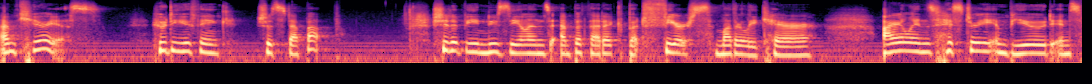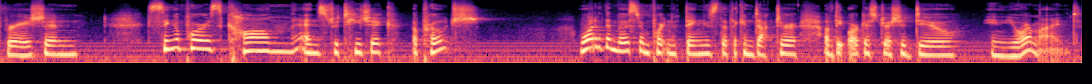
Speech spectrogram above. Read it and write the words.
I'm curious. Who do you think should step up? Should it be New Zealand's empathetic but fierce motherly care, Ireland's history imbued inspiration, Singapore's calm and strategic approach? What are the most important things that the conductor of the orchestra should do in your mind?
